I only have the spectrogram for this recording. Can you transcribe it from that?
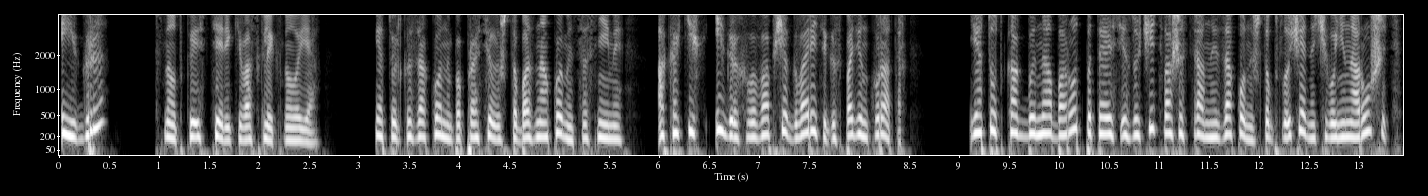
«Игры?» — с ноткой истерики воскликнула я. «Я только законы попросила, чтобы ознакомиться с ними. О каких играх вы вообще говорите, господин куратор? Я тут как бы наоборот пытаюсь изучить ваши странные законы, чтобы случайно чего не нарушить».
